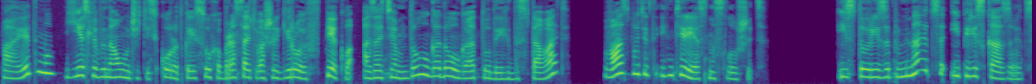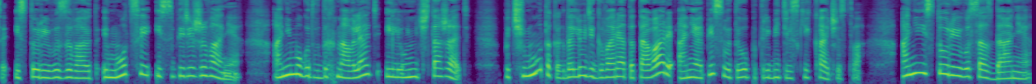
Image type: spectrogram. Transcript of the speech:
Поэтому, если вы научитесь коротко и сухо бросать ваших героев в пекло, а затем долго-долго оттуда их доставать, вас будет интересно слушать. Истории запоминаются и пересказываются. Истории вызывают эмоции и сопереживания. Они могут вдохновлять или уничтожать. Почему-то, когда люди говорят о товаре, они описывают его потребительские качества, а не историю его создания,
